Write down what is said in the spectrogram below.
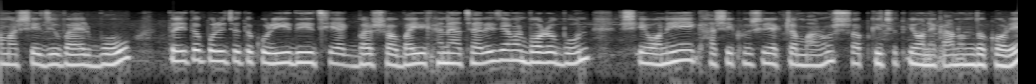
আমার সেজু ভাইয়ের বউ। তো এই তো পরিচয় তো করিয়ে দিয়েছি একবার সবাই এখানে আছে। আর এই যে আমার বড় বোন, সে অনেক হাসি খুশি একটা মানুষ সব কিছুতেই অনেক আনন্দ করে।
